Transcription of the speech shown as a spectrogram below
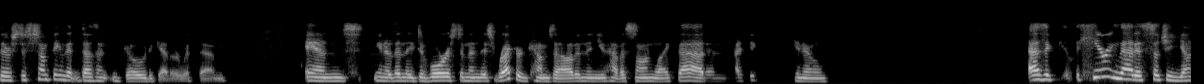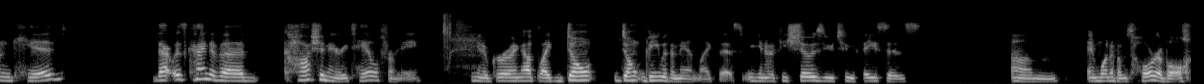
there's just something that doesn't go together with them. And you know, then they divorced and then this record comes out and then you have a song like that and I think, you know, as a hearing that as such a young kid, that was kind of a cautionary tale for me. You know, growing up like don't don't be with a man like this. You know, if he shows you two faces um and one of them's horrible,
